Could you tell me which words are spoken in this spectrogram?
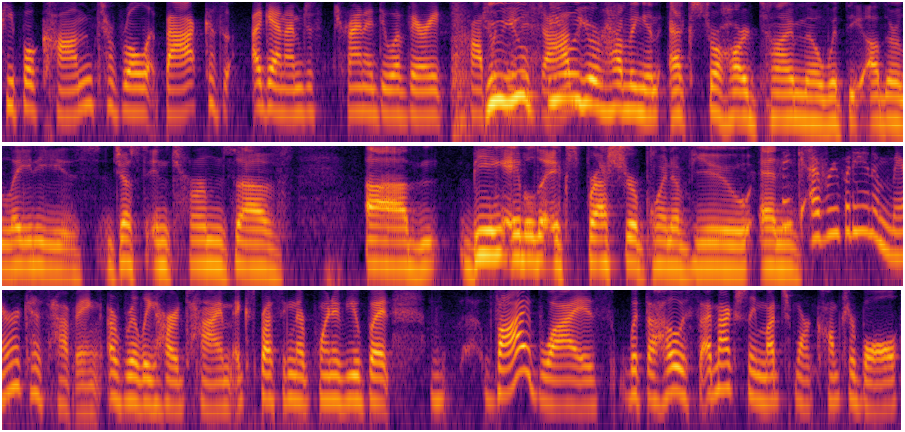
people come to roll it back because again I'm just trying to do a very Do complicated you job. feel you're having an extra hard time though with the other ladies, just in terms of um, being able to express your point of view and I think everybody in America is having a really hard time expressing their point of view, but vibe wise with the hosts, I'm actually much more comfortable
